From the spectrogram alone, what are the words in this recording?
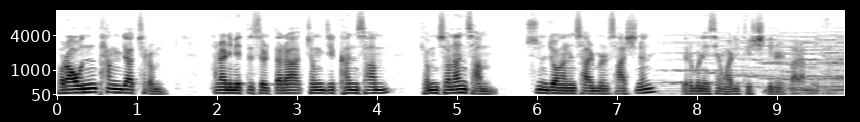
돌아온 탕자처럼 하나님의 뜻을 따라 정직한 삶, 겸손한 삶, 순종하는 삶을 사시는 여러분의 생활이 되시기를 바랍니다.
